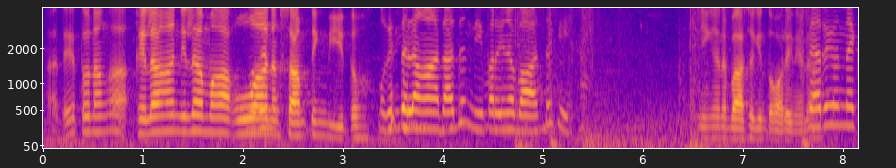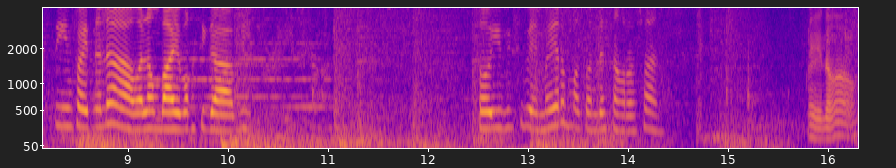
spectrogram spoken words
At eto na nga, kailangan nila makakuha Maganda- ng something dito. Maganda lang ata doon, di pa rin nabasag eh. Hindi nga nabasag yung tori nila. Pero yung next team fight nila, walang buyback si Gabi. So, ibig sabihin, mahirap mag-contest ng Roshan. Ayun na nga. oh.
